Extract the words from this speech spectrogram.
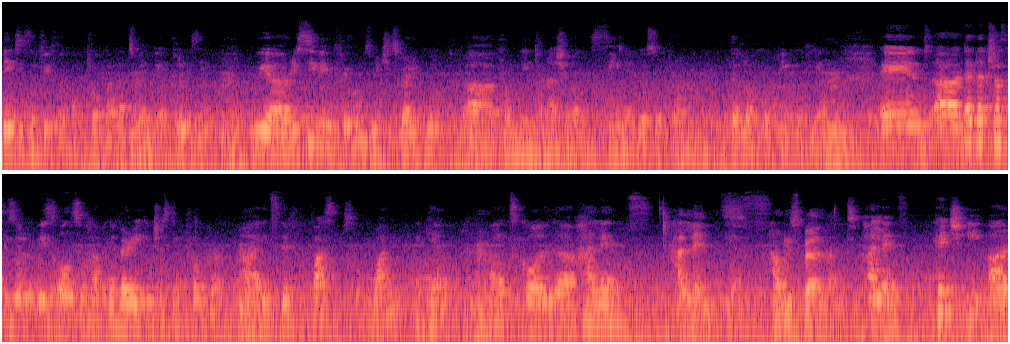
date is the fifth of October. That's when we are closing. Mm. We are receiving films, which is very good uh, from the international scene and also from the local people here. Mm. And uh, Dada Trust is, al- is also having a very interesting program. Uh, Mm. it's the first one again. Mhm. Uh, it's called uh, HerLens. HerLens. Yes. How do you spell that? HerLens. H E R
